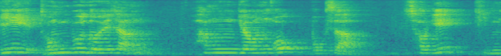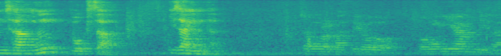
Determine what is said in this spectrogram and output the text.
미 동부 노회장 황경옥 목사, 서기 김상웅 목사 이상입니다. 정을 받기로 동의합니다.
